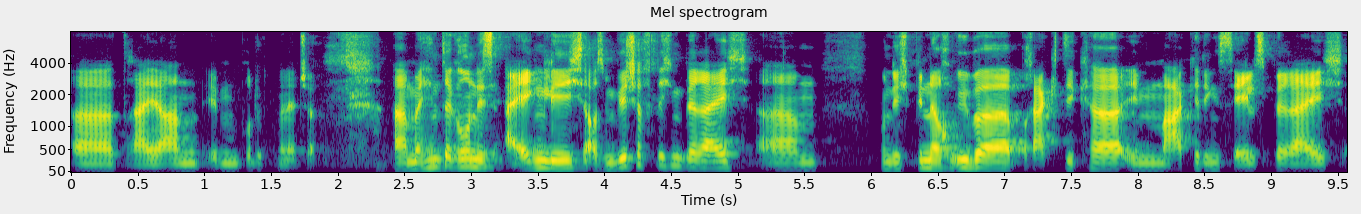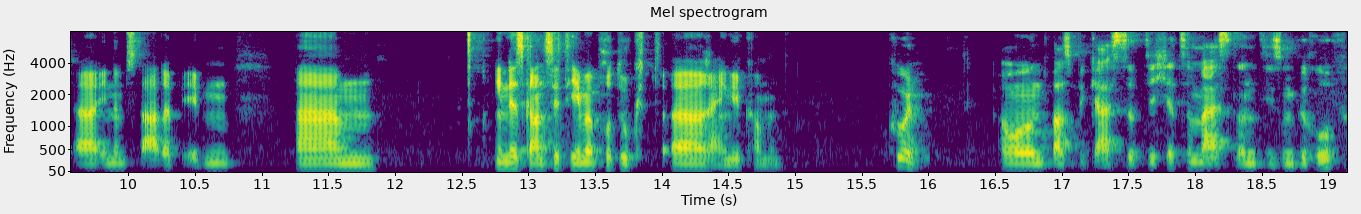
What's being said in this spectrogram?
äh, drei Jahren eben Produktmanager. Äh, mein Hintergrund ist eigentlich aus dem wirtschaftlichen Bereich ähm, und ich bin auch über Praktika im Marketing-Sales-Bereich äh, in einem Startup eben ähm, in das ganze Thema Produkt äh, reingekommen. Cool. Und was begeistert dich jetzt am meisten an diesem Beruf?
